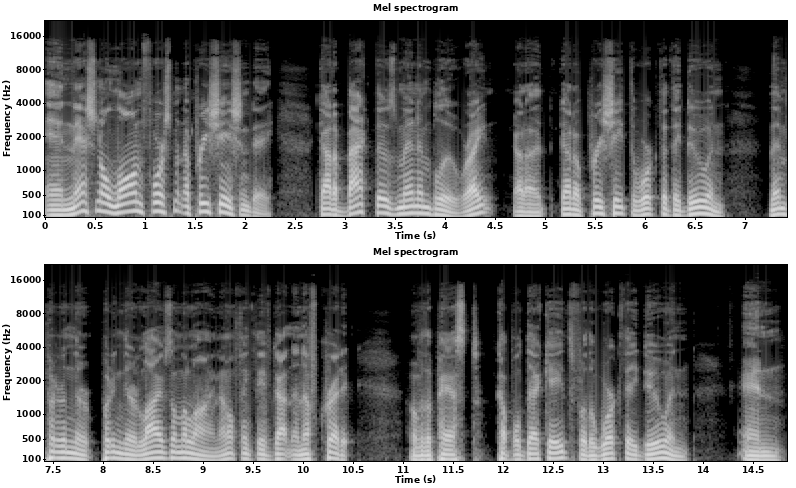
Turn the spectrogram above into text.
and National Law Enforcement Appreciation Day. Got to back those men in blue, right? Got to got to appreciate the work that they do and them putting their putting their lives on the line. I don't think they've gotten enough credit over the past couple decades for the work they do and and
